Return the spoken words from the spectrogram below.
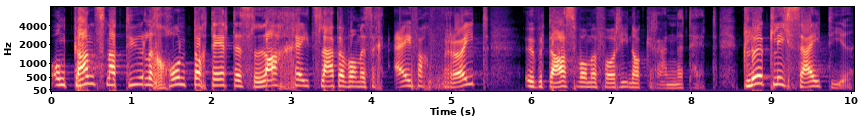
Und ganz natürlich kommt doch der das Lachen ins Leben, wo man sich einfach freut über das, was man vorhin noch gerannt hat. Glücklich seid ihr,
